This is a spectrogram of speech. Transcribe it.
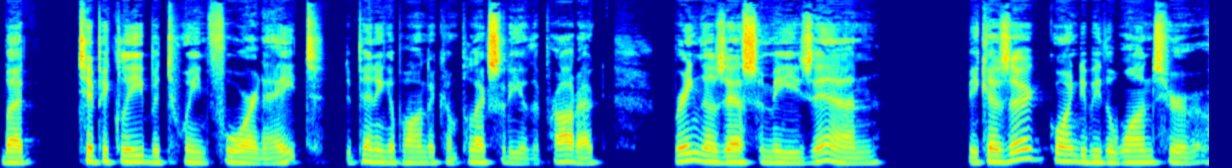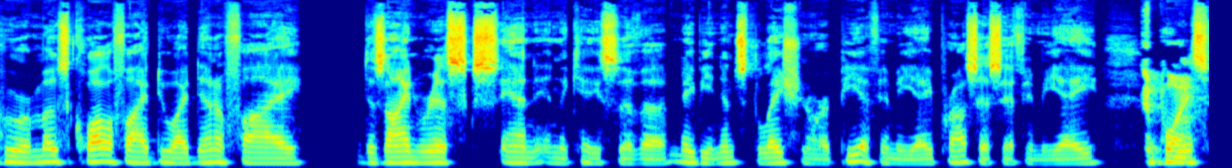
but typically between four and eight, depending upon the complexity of the product. Bring those SMEs in because they're going to be the ones who are, who are most qualified to identify design risks, and in the case of a, maybe an installation or a PFMEA, process FMEA, good point.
